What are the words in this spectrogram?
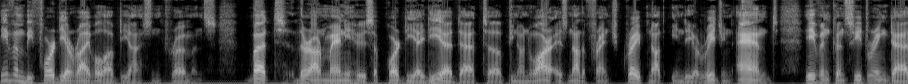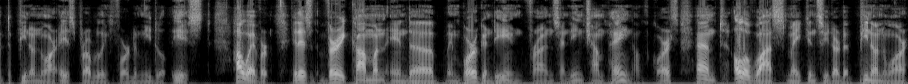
even before the arrival of the ancient Romans. But there are many who support the idea that uh, Pinot Noir is not a French grape, not in the origin, and even considering that Pinot Noir is probably for the Middle East. However, it is very common in the in Burgundy, in France, and in Champagne, of course, and all of us may consider that Pinot Noir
